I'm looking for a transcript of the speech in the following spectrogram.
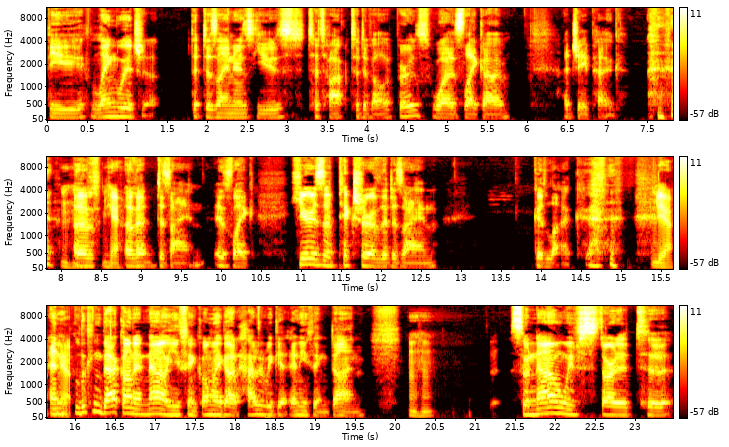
the language that designers used to talk to developers was like a a JPEG mm-hmm. of yeah. of a design. Is like here's a picture of the design good luck. yeah. And yeah. looking back on it now, you think, oh my God, how did we get anything done? Mm-hmm. So now we've started to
